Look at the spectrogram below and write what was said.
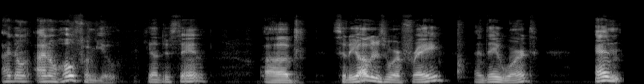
I don't I don't hold from you. You understand? Uh, so the others were afraid, and they weren't. And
